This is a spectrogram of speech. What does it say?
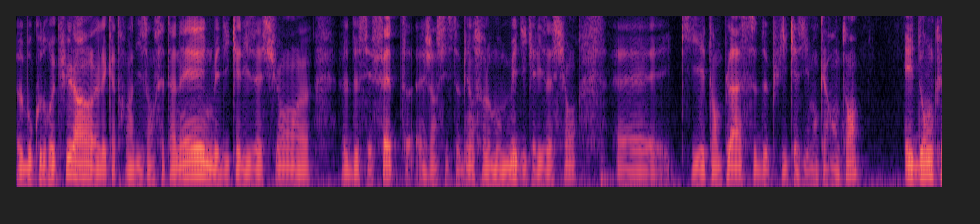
beaucoup de recul, hein, les 90 ans cette année, une médicalisation de ces fêtes, j'insiste bien sur le mot médicalisation, qui est en place depuis quasiment 40 ans. Et donc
